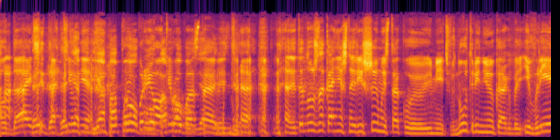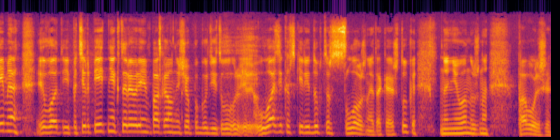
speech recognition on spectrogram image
Ну дайте, Да дайте мне я попробую, упрек я поставить. это нужно, конечно, решимость такую иметь внутреннюю, как бы, и время, и вот, и потерпеть некоторое время, пока он еще погудит. УАЗиковский редуктор сложная такая штука, на него нужно побольше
